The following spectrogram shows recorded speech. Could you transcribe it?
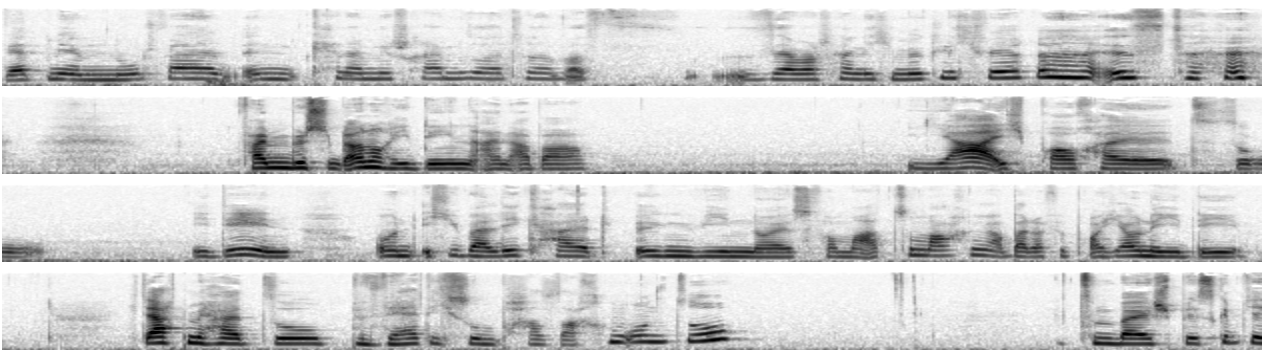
werde mir im Notfall, wenn keiner mir schreiben sollte, was sehr wahrscheinlich möglich wäre, ist. fallen mir bestimmt auch noch Ideen ein, aber ja, ich brauche halt so Ideen. Und ich überlege halt irgendwie ein neues Format zu machen, aber dafür brauche ich auch eine Idee. Ich dachte mir halt so, bewerte ich so ein paar Sachen und so. Zum Beispiel, es gibt ja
